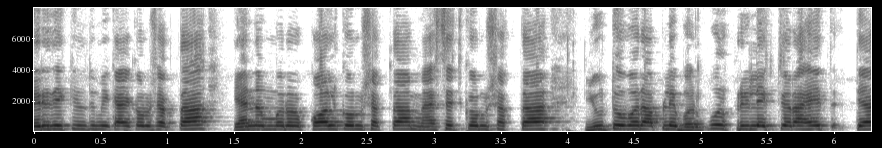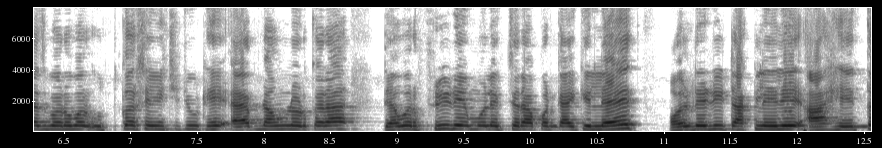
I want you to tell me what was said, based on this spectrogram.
तरी देखील तुम्ही काय करू शकता? या नंबरवर कॉल करू शकता मेसेज करू शकता. युट्यूबवर आपले भरपूर फ्री लेक्चर आहेत. त्याचबरोबर उत्कर्ष इन्स्टिट्यूट हे ॲप डाउनलोड करा. त्यावर फ्री डेमो लेक्चर आपण काय केले आहेत? ऑलरेडी टाकलेले आहेत.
